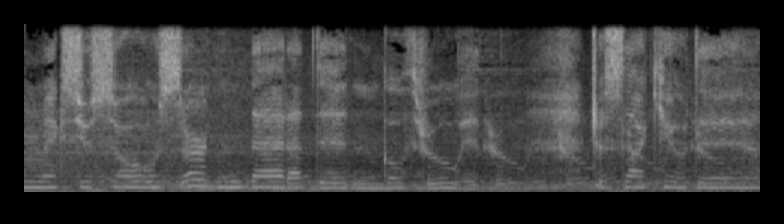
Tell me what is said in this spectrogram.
makes you so certain that I didn't go through it just like you did?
